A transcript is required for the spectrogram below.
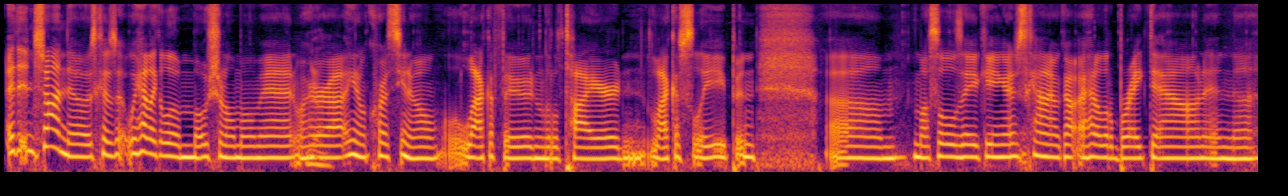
and Sean knows because we had like a little emotional moment where, uh, you know, of course, you know, lack of food and a little tired and lack of sleep and um, muscles aching. I just kind of got, I had a little breakdown, and uh,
